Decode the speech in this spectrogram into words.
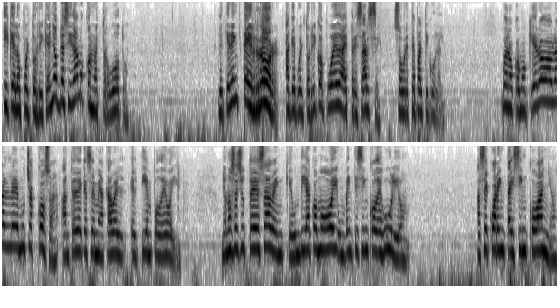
y que los puertorriqueños decidamos con nuestro voto. Le tienen terror a que Puerto Rico pueda expresarse sobre este particular. Bueno, como quiero hablarle muchas cosas antes de que se me acabe el, el tiempo de hoy, yo no sé si ustedes saben que un día como hoy, un 25 de julio, hace 45 años,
